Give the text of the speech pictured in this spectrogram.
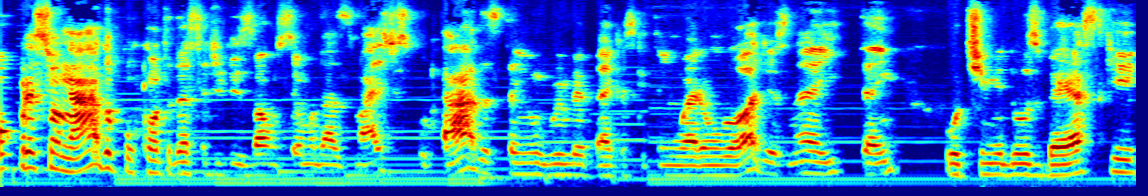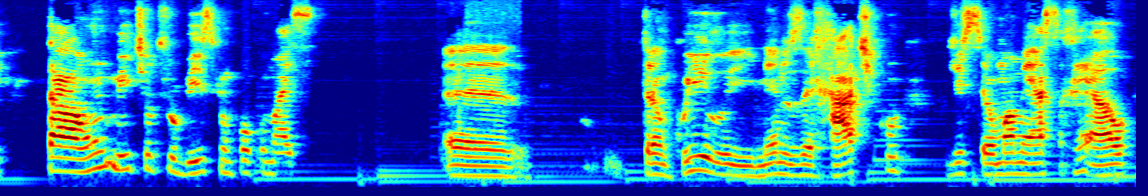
pouco pressionado por conta dessa divisão ser uma das mais disputadas. Tem o Green Bay Packers que tem o Aaron Rodgers, né? E tem o time dos Bears que tá um Mitchell Trubisky um pouco mais é, tranquilo e menos errático de ser uma ameaça real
